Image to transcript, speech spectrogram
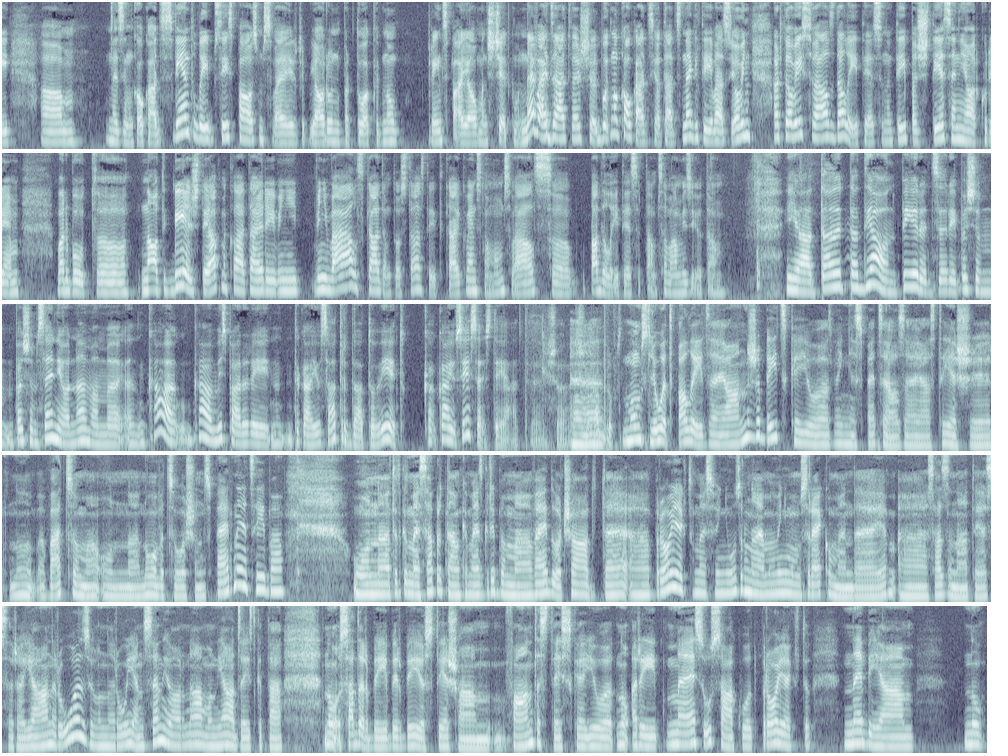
Um, Nezinu, kaut kādas vientulības izpausmes, vai ir jau runa par to, ka, nu, principā jau man šķiet, ka man nevajadzētu vairs būt nu, kaut kādas jau tādas negatīvās, jo viņi ar to visu vēlas dalīties. Un tīpaši tie seniori, kuriem varbūt uh, nav tik bieži tie apmeklētāji, arī viņi, viņi vēlas kādam to stāstīt, kā ik viens no mums vēlas uh, padalīties ar tām savām izjūtām. Jā, tā ir tāda jauna pieredze arī pašam, pašam senioru namam. Kā, kā vispār arī nu, kā jūs atradāt to vietu, Kā, kā jūs iesaistījāt eh, šo, šo aprūpi? Mums ļoti palīdzēja Anna Žabītska, jo viņa specializējās tieši nu, vecuma un novecošanas pētniecībā. Un tad, kad mēs sapratām, ka mēs gribam veidot šādu te, projektu, mēs viņu uzrunājām, un viņi mums rekomendēja sazināties ar Jānu Rozi un Rujenu senioru nāmu. Un jāatzīst, ka tā nu, sadarbība ir bijusi tiešām fantastiska, jo nu, arī mēs uzsākot projektu nebijām nu,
